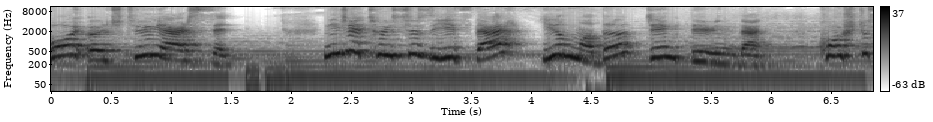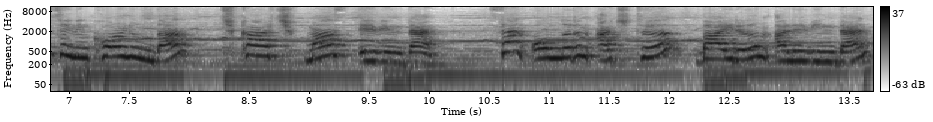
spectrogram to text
boy ölçtüğü yersin. Nice tüysüz yiğitler yılmadı cenk devinden. Koştu senin koynundan, çıkar çıkmaz evinden. Sen onların açtığı bayrağın alevinden,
